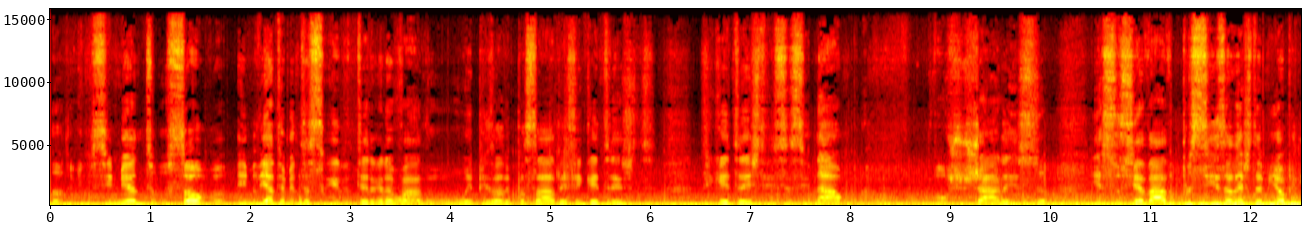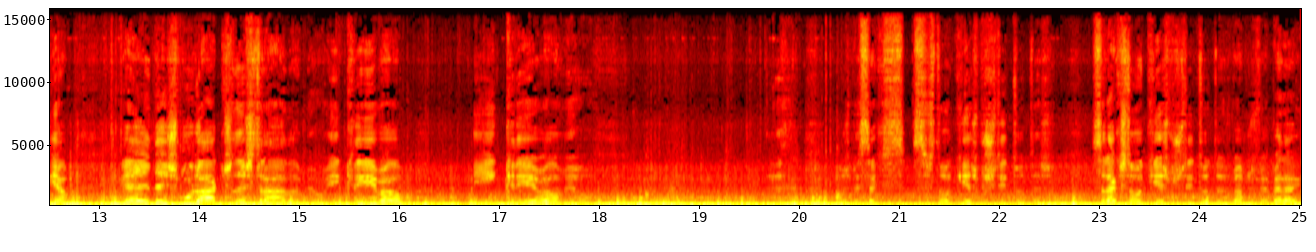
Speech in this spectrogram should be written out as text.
Não tive conhecimento, soube imediatamente a seguir de ter gravado o episódio passado e fiquei triste. Fiquei triste e disse assim: não, vou chuchar isso e a sociedade precisa desta minha opinião. Grandes buracos na estrada, meu, incrível Incrível, meu. Vamos ver se, é se estão aqui as prostitutas. Será que estão aqui as prostitutas? Vamos ver, espera aí.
